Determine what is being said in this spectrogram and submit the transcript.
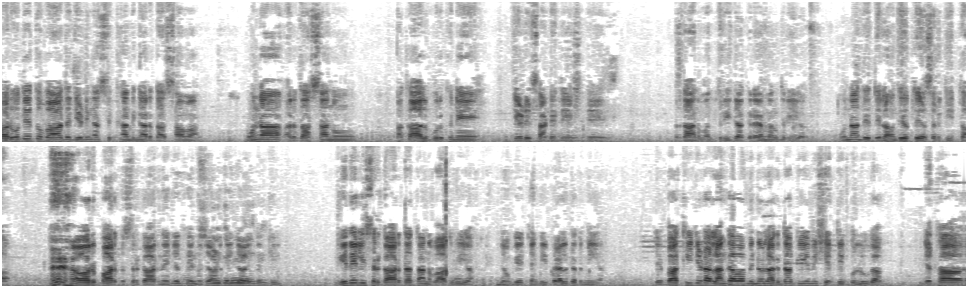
ਪਰ ਉਹਦੇ ਤੋਂ ਬਾਅਦ ਜਿਹੜੀਆਂ ਸਿੱਖਾਂ ਦੀਆਂ ਅਰਦਾਸਾਂ ਵਾ ਉਹਨਾਂ ਅਰਦਾਸਾਂ ਨੂੰ ਅਕਾਲ ਪੁਰਖ ਨੇ ਜਿਹੜੇ ਸਾਡੇ ਦੇਸ਼ ਦੇ ਪ੍ਰਧਾਨ ਮੰਤਰੀ ਜਾਂ ਗ੍ਰਹਿ ਮੰਤਰੀ ਆ, ਉਹਨਾਂ ਦੇ ਦਿਲਾਂ ਦੇ ਉੱਤੇ ਅਸਰ ਕੀਤਾ ਔਰ ਭਾਰਤ ਸਰਕਾਰ ਨੇ ਜਥੇ ਨੂੰ ਜਾਣ ਦੀ ਇਜਾਜ਼ਤ ਦਿੱਤੀ। ਇਹਦੇ ਲਈ ਸਰਕਾਰ ਦਾ ਧੰਨਵਾਦ ਵੀ ਆ, ਕਿਉਂਕਿ ਇਹ ਚੰਗੀ ਪਹਿਲ ਕਦਮੀ ਆ। ਤੇ ਬਾਕੀ ਜਿਹੜਾ ਲਾਂਘਾ ਵਾ, ਮੈਨੂੰ ਲੱਗਦਾ ਵੀ ਇਹ ਵੀ ਛੇਤੀ ਖੁੱਲੂਗਾ। ਜਥਾ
